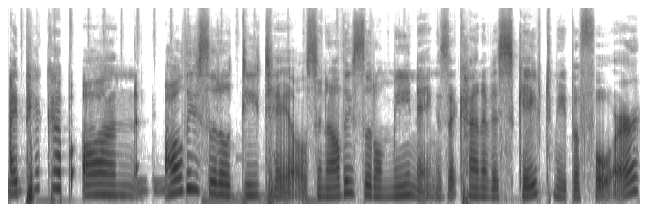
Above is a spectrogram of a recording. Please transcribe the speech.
I pick up on all these little details and all these little meanings that kind of escaped me before.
